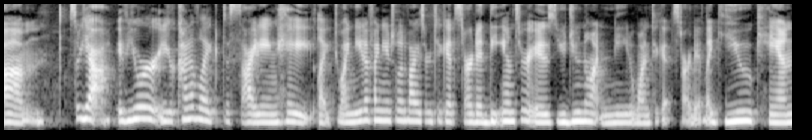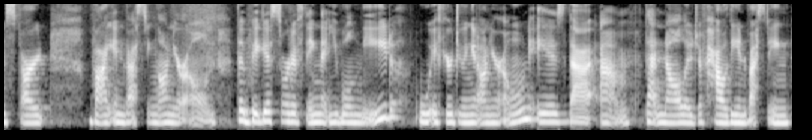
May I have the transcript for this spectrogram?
um, so yeah, if you're you're kind of like deciding, hey, like do I need a financial advisor to get started? The answer is you do not need one to get started. Like you can start by investing on your own. The biggest sort of thing that you will need if you're doing it on your own is that um, that knowledge of how the investing,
